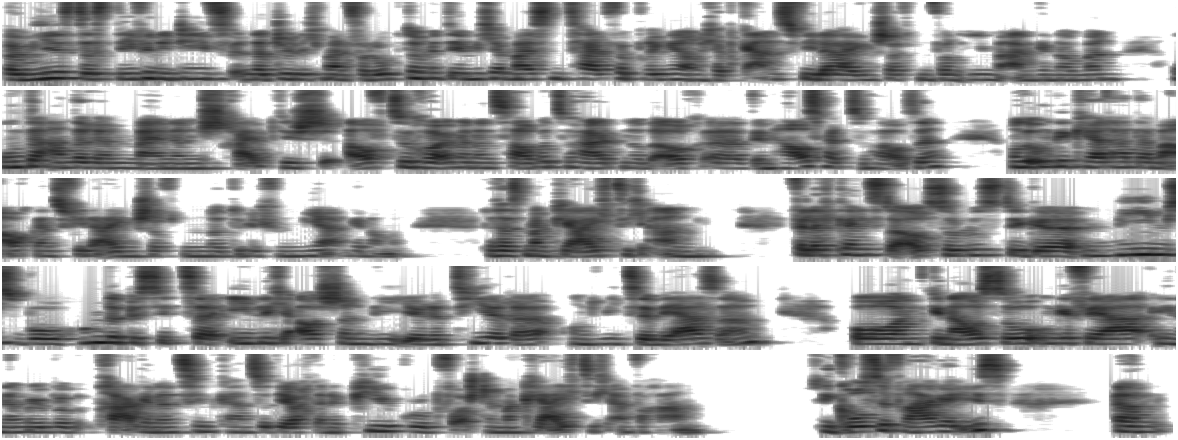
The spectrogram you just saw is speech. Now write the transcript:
Bei mir ist das definitiv natürlich mein Verlobter, mit dem ich am meisten Zeit verbringe und ich habe ganz viele Eigenschaften von ihm angenommen. Unter anderem meinen Schreibtisch aufzuräumen und sauber zu halten und auch äh, den Haushalt zu Hause. Und umgekehrt hat er aber auch ganz viele Eigenschaften natürlich von mir angenommen. Das heißt, man gleicht sich an. Vielleicht kennst du auch so lustige Memes, wo Hundebesitzer ähnlich ausschauen wie ihre Tiere und vice versa. Und genau so ungefähr in einem übertragenen Sinn kannst du dir auch deine Peer Group vorstellen. Man gleicht sich einfach an. Die große Frage ist, ähm,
